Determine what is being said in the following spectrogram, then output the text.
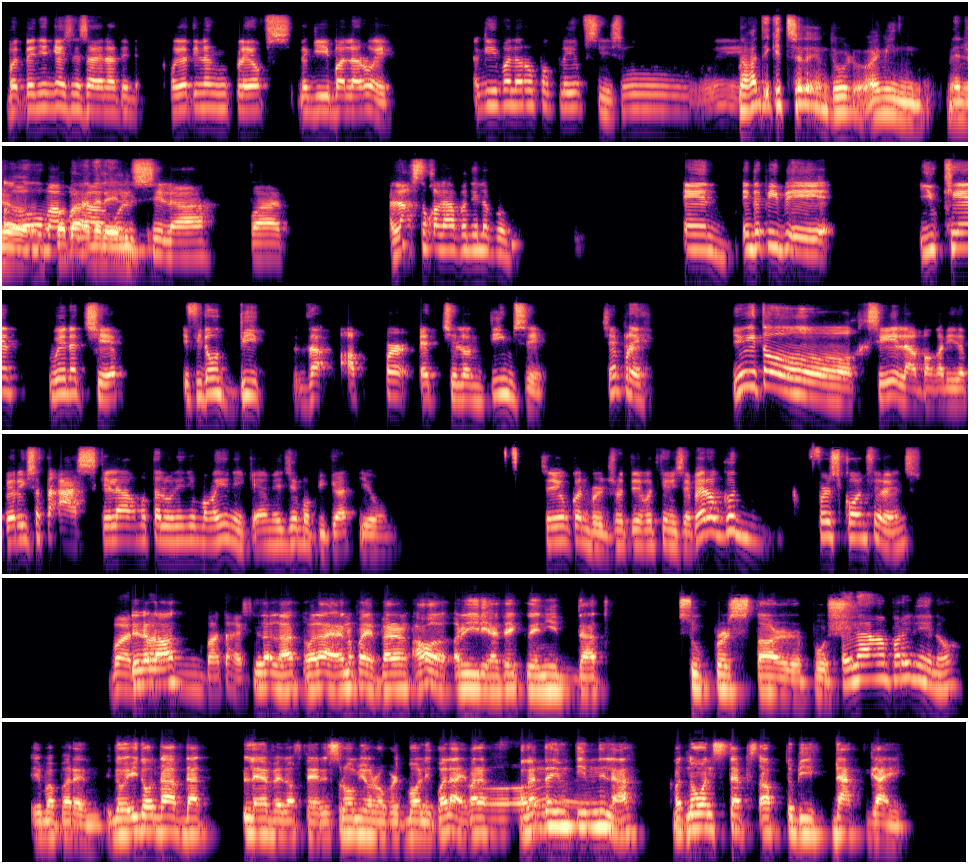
But then yun yung sinasabi natin, pagdating ng playoffs, nag-iiba laro eh. Nag-iiba laro pag playoffs eh. So, eh, Nakadikit sila yung dulo. I mean, medyo Oo, babaan nila sila. But, ang lakas ng kalaban nila, bro. And in the PBA, you can't win a chip if you don't beat the upper echelon teams eh. Siyempre, yung ito, sige, labang ka. Pero yung sa taas, kailangan mo talunin yung mga yun eh. Kaya medyo mabigat yung So yung Converge, what, what can you say? Pero good first conference. But Sila parang bata eh. Sila lahat, wala eh. Ano pa eh. Parang ako, really, I think they need that superstar push. Kailangan pa rin eh, no? Iba pa rin. You don't, you don't have that level of Terence Romeo, Robert Bolick. Wala eh. Parang maganda yung team nila, but no one steps up to be that guy.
